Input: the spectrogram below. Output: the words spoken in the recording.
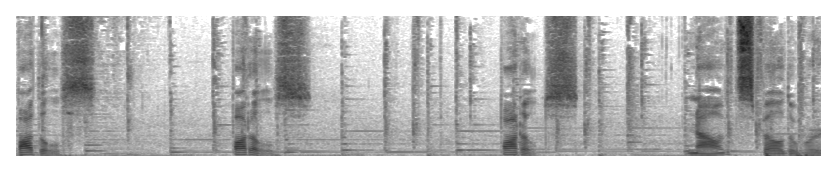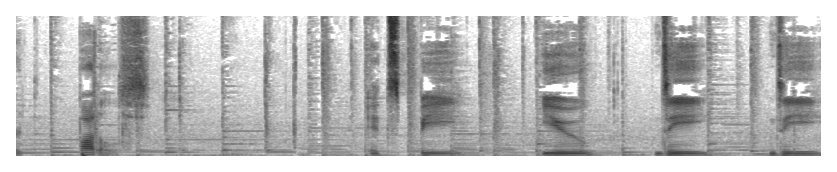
puddles. Puddles. Puddles. Now let's spell the word puddles. It's P U D D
